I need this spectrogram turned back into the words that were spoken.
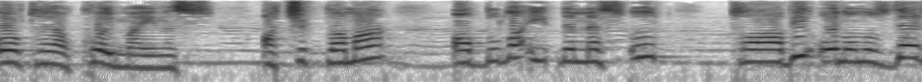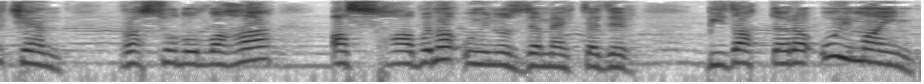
ortaya koymayınız. Açıklama Abdullah İbni Mesud tabi olunuz derken Resulullah'a ashabına uyunuz demektedir. Bidatlara uymayın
